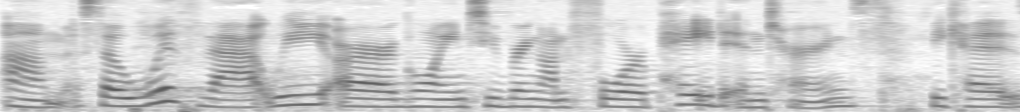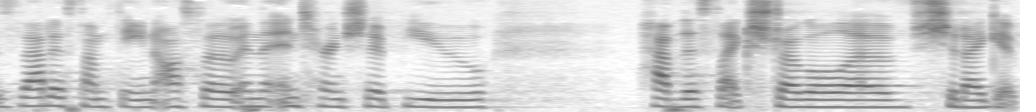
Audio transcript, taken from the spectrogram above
um, so with that we are going to bring on four paid interns because that is something also in the internship you have this like struggle of should i get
